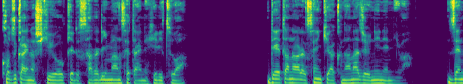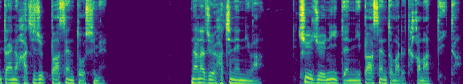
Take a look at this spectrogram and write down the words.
小遣いの支給を受けるサラリーマン世帯の比率は、データのある1972年には全体の80%を占め、78年には92.2%まで高まっていた。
